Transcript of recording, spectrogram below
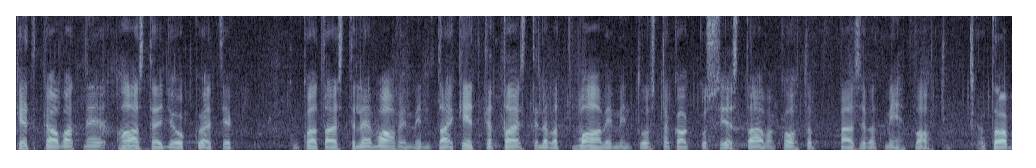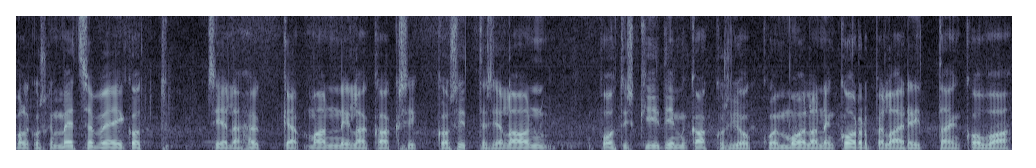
ketkä ovat ne haastejoukkueet ja kuka taistelee vahvimmin tai ketkä taistelevat vahvimmin tuosta kakkosijasta aivan kohta pääsevät miehet vauhtiin? Taivalkosken metsäveikot, siellä Hökkä, Mannila kaksikko. Sitten siellä on Pohtiskiitiimin kakkosjoukkue, Moilainen Korpela erittäin kova,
